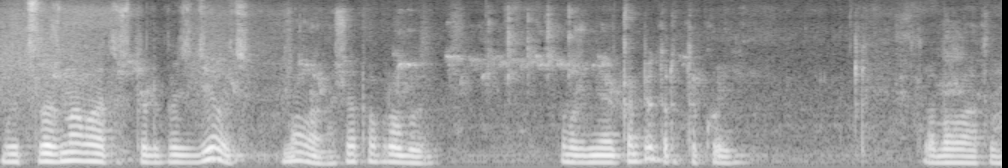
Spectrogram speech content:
Будет сложновато что-либо сделать. Ну ладно, сейчас попробую. Может у меня компьютер такой слабоватый.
